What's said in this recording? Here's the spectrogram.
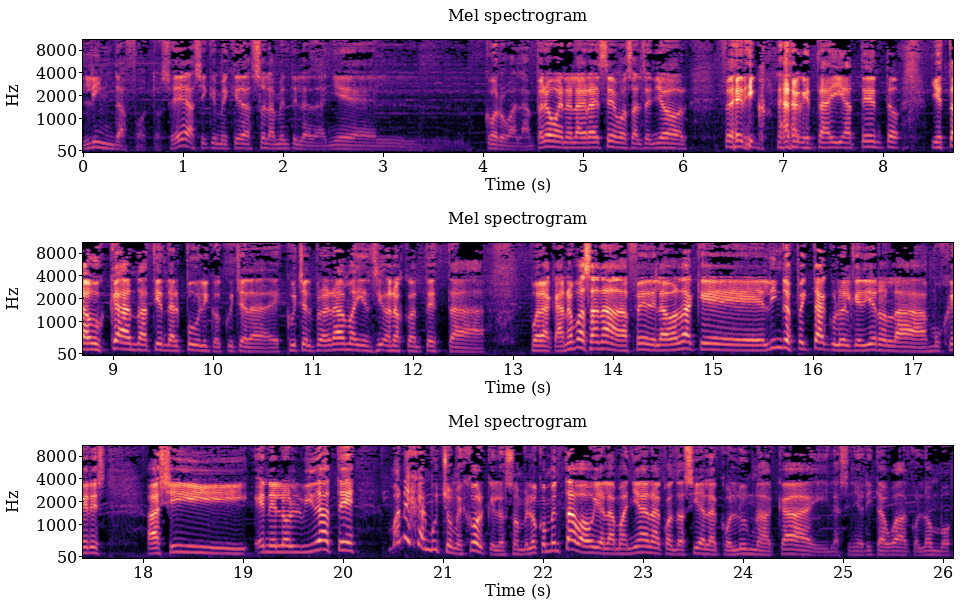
lindas fotos, ¿eh? así que me queda solamente la de Daniel Corbalán. Pero bueno, le agradecemos al señor Federico Laro que está ahí atento y está buscando, atiende al público, escucha, escucha el programa y encima nos contesta por acá. No pasa nada, Fede. La verdad que lindo espectáculo el que dieron las mujeres allí en el Olvídate. Manejan mucho mejor que los hombres. Lo comentaba hoy a la mañana cuando hacía la columna acá y la señorita Guada Colombo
